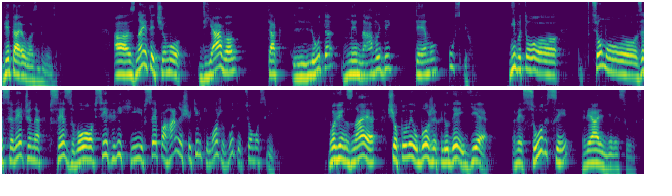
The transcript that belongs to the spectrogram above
Вітаю вас, друзі. А знаєте, чому дьявол так люто ненавидить тему успіху? Нібито в цьому зосереджено все зло, всі гріхи, все погане, що тільки може бути в цьому світі. Бо він знає, що коли у Божих людей є ресурси, реальні ресурси,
